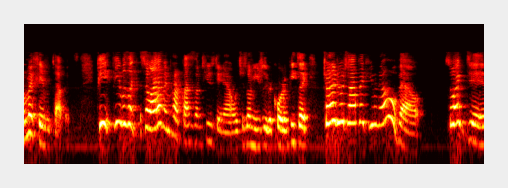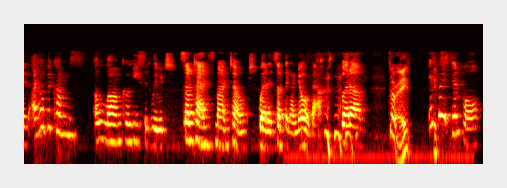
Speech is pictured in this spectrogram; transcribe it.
one of my favorite topics. Pete, Pete was like, so I have improv classes on Tuesday now, which is when we usually record, and Pete's like, try to do a topic you know about. So I did. I hope it comes along cohesively, which sometimes mine don't when it's something I know about. but, um, it's alright. it's, It's- pretty simple.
